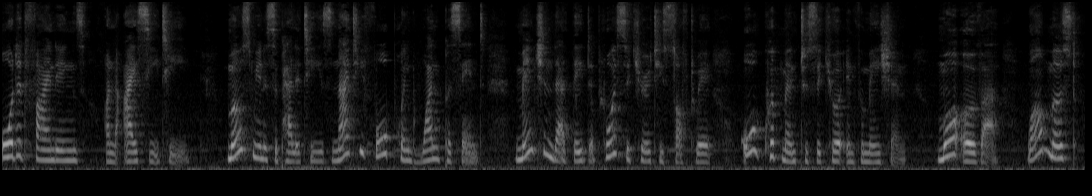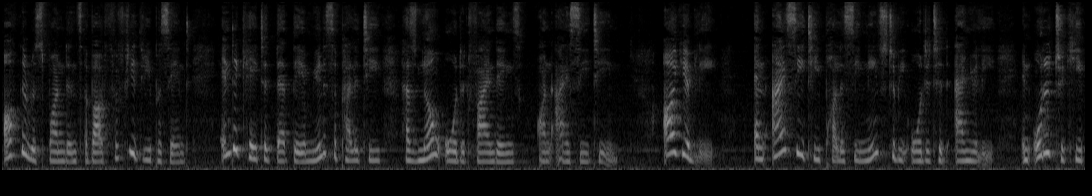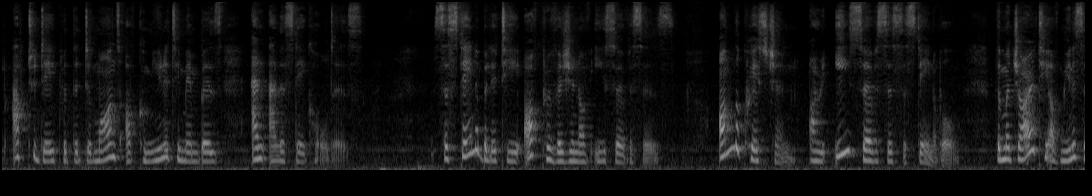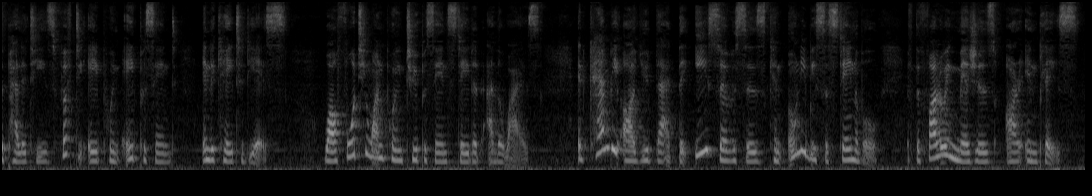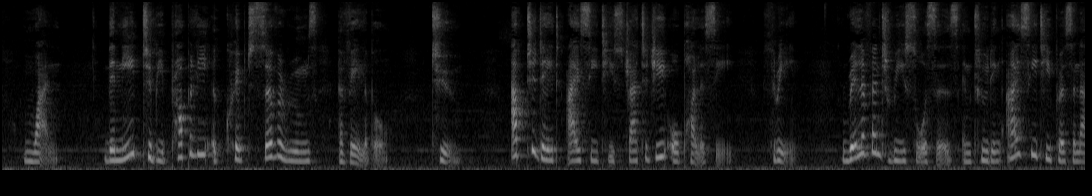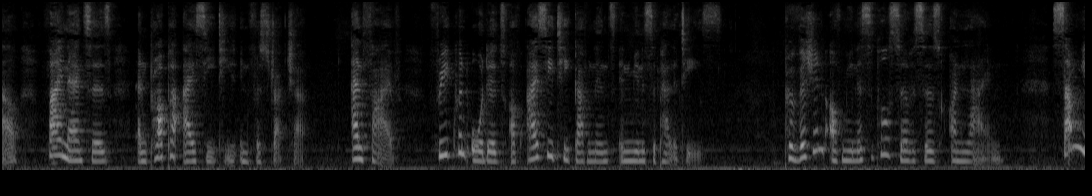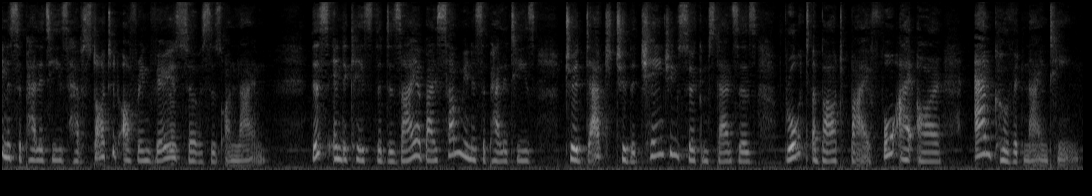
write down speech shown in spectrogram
Audit findings on ICT. Most municipalities, 94.1%, mention that they deploy security software or equipment to secure information. Moreover, while most of the respondents, about 53%, indicated that their municipality has no audit findings on ICT. Arguably, an ICT policy needs to be audited annually in order to keep up to date with the demands of community members and other stakeholders. Sustainability of provision of e services. On the question, are e services sustainable? The majority of municipalities, 58.8%, indicated yes, while 41.2% stated otherwise. It can be argued that the e services can only be sustainable if the following measures are in place. 1. There need to be properly equipped server rooms available. 2. Up to date ICT strategy or policy. 3. Relevant resources, including ICT personnel, finances, and proper ICT infrastructure. And 5. Frequent audits of ICT governance in municipalities. Provision of municipal services online. Some municipalities have started offering various services online. This indicates the desire by some municipalities to adapt to the changing circumstances brought about by 4IR and COVID 19.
